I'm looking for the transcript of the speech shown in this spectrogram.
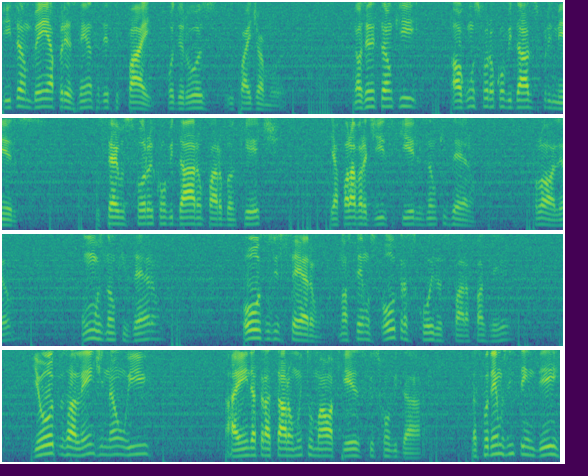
e também a presença desse Pai poderoso, o Pai de amor. Nós vemos então que alguns foram convidados primeiros. Os servos foram e convidaram para o banquete, e a palavra diz que eles não quiseram. Falou: olha, uns não quiseram, outros disseram: nós temos outras coisas para fazer, e outros, além de não ir, ainda trataram muito mal aqueles que os convidaram. Nós podemos entender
